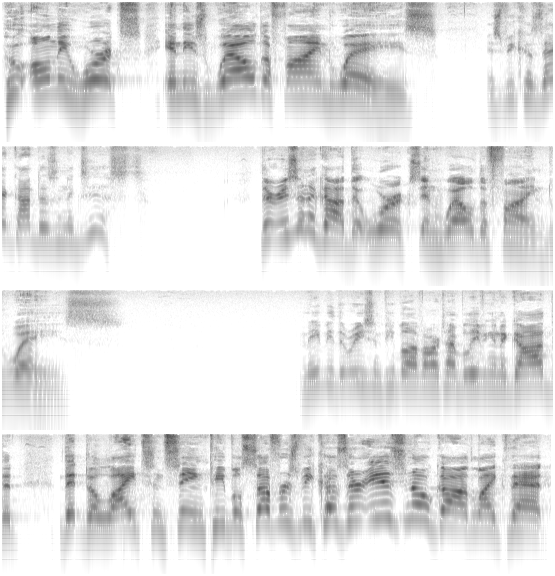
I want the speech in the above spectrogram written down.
who only works in these well defined ways is because that God doesn't exist. There isn't a God that works in well defined ways. Maybe the reason people have a hard time believing in a God that, that delights in seeing people suffer is because there is no God like that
